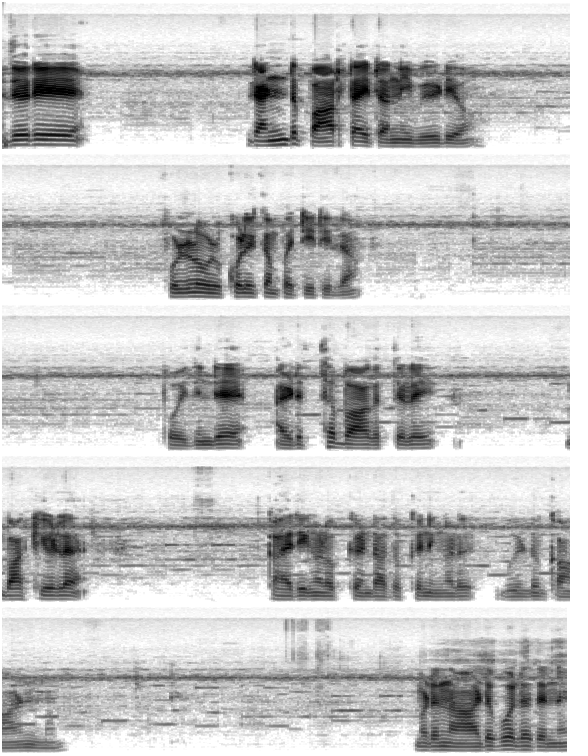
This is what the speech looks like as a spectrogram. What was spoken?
ഇതൊരു രണ്ട് പാർട്ടായിട്ടാണ് ഈ വീഡിയോ ഫുള്ള് ഉൾക്കൊള്ളിക്കാൻ പറ്റിയിട്ടില്ല. അപ്പോൾ ഇതിന്റെ അടുത്ത ഭാഗത്തിൽ ബാക്കിയുള്ള കാര്യങ്ങളൊക്കെ ഉണ്ട് അതൊക്കെ നിങ്ങൾ വീണ്ടും കാണണം. നമ്മുടെ നാട് പോലെ തന്നെ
